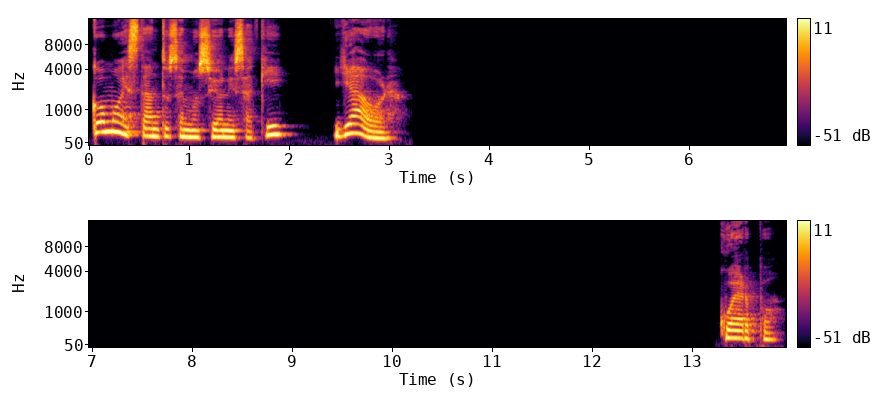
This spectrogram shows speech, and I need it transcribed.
¿Cómo están tus emociones aquí y ahora? Cuerpo,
